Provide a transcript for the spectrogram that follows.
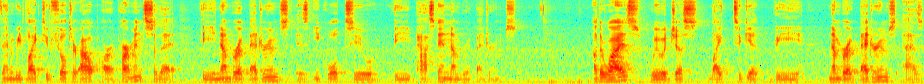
then we'd like to filter out our apartments so that the number of bedrooms is equal to the passed in number of bedrooms. Otherwise, we would just like to get the number of bedrooms as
